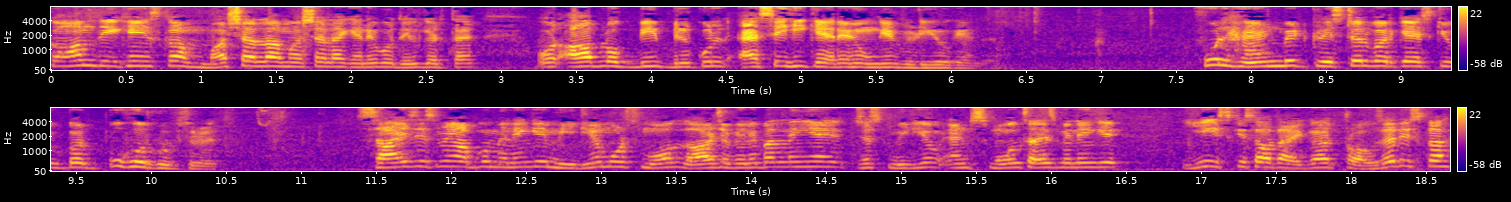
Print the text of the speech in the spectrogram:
काम देखें इसका। माशाल्लाह माशाल्लाह कहने को दिल करता है। और आप लोग भी बिल्कुल ऐसे ही कह रहे होंगे वीडियो के अंदर। फुल हैंडमेड क्रिस्टल वर्क है इसके ऊपर। बहुत खूबसूरत। साइज़ इसमें आपको मिलेंगे मीडियम और स्मॉल लार्ज अवेलेबल नहीं है। Just medium and small size मिलेंगे। ये इसके साथ आएगा ट्राउज़र इसका।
